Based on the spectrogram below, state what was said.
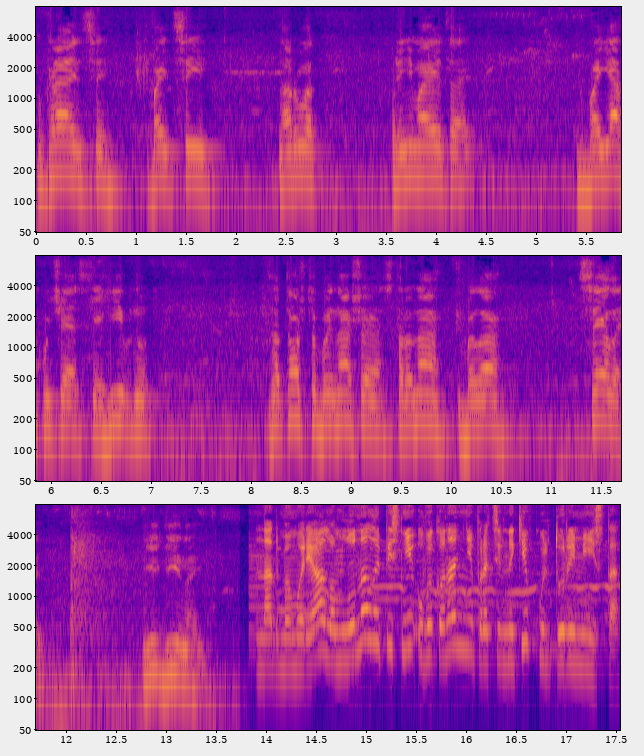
украинцы, бойцы, народ принимают в боях участие, гибнут за то, чтобы наша страна была целой, единой. Над меморіалом лунали пісні у виконанні працівників культури міста.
